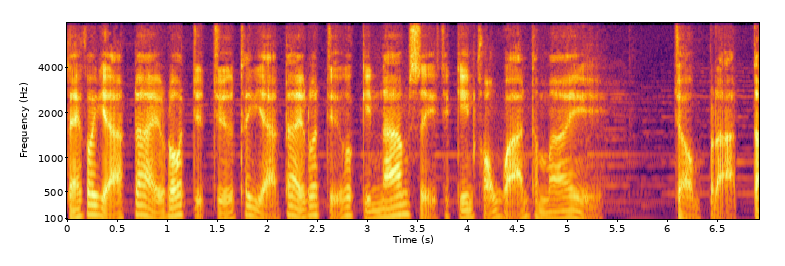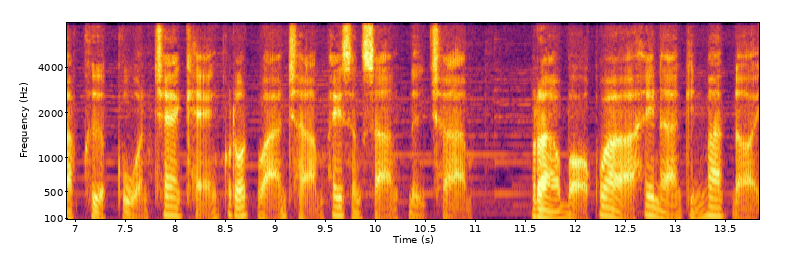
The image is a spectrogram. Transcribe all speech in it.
แต่ก็อยากได้รสจืดๆถ้าอยากได้รสจืดก็กินน้ำสิจะกินของหวานทำไม จอมปราดตักเผือกกวนแช่แข็งรสหวานฉามให้สังสางหนึ่งชามราวบอกว่าให้นางกินมากหน่อย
